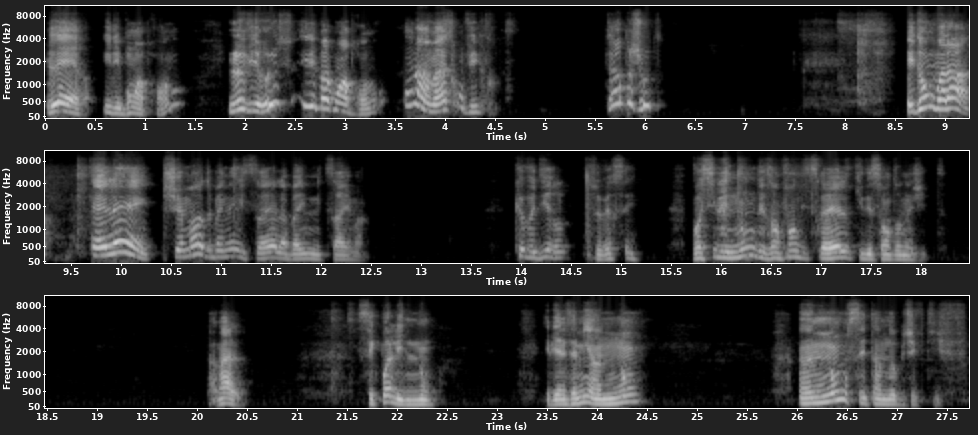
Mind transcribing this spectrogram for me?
L'air, il est bon à prendre. Le virus, il n'est pas bon à prendre. On a un masque, on filtre. C'est un peu shoot. Et donc voilà, Mitzrayma. Que veut dire ce verset? Voici les noms des enfants d'Israël qui descendent en Égypte. Pas mal. C'est quoi les noms? Eh bien, les amis, un nom, un nom, c'est un objectif.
